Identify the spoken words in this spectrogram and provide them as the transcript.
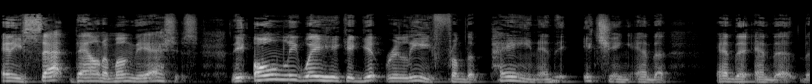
And he sat down among the ashes. The only way he could get relief from the pain and the itching and the and the and the the,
